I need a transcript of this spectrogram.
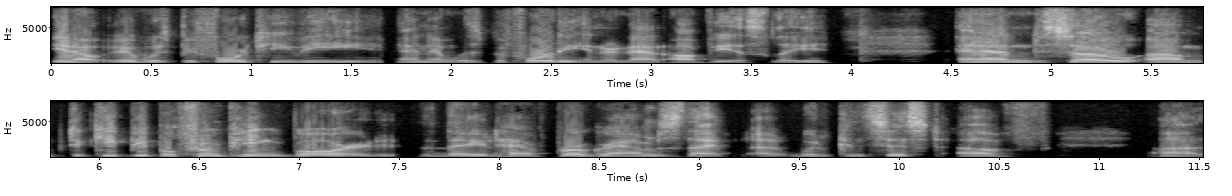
you know, it was before TV and it was before the internet, obviously. And so, um, to keep people from being bored, they'd have programs that uh, would consist of uh,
